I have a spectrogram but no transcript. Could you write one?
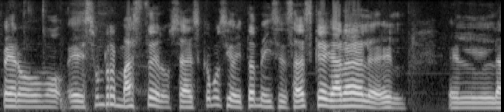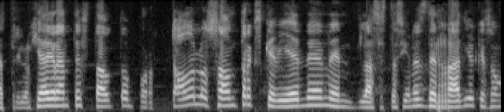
pero es un remaster, o sea, es como si ahorita me dices, ¿sabes qué gana el la trilogía de Grand Theft Auto por todos los soundtracks que vienen en las estaciones de radio que son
